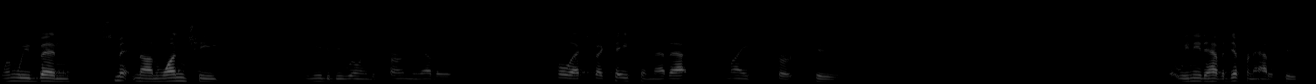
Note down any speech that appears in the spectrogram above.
when we've been smitten on one cheek, we need to be willing to turn the other in full expectation that that might hurt too. But we need to have a different attitude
